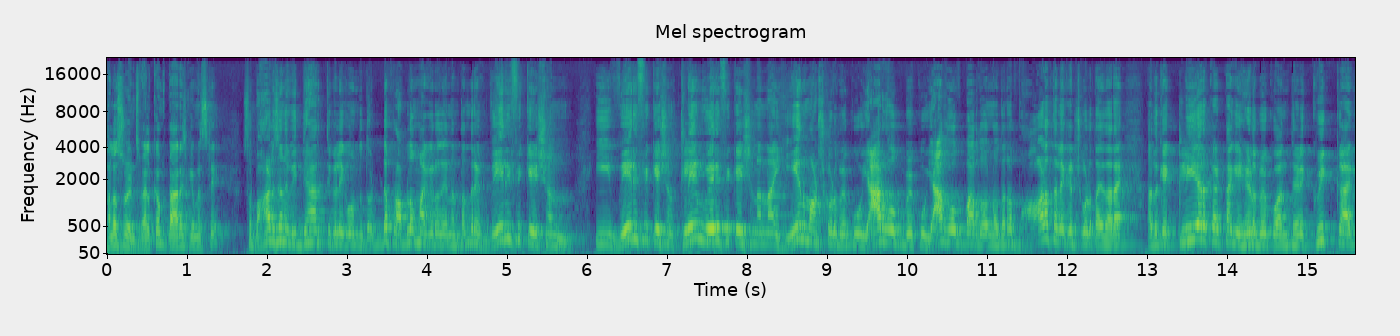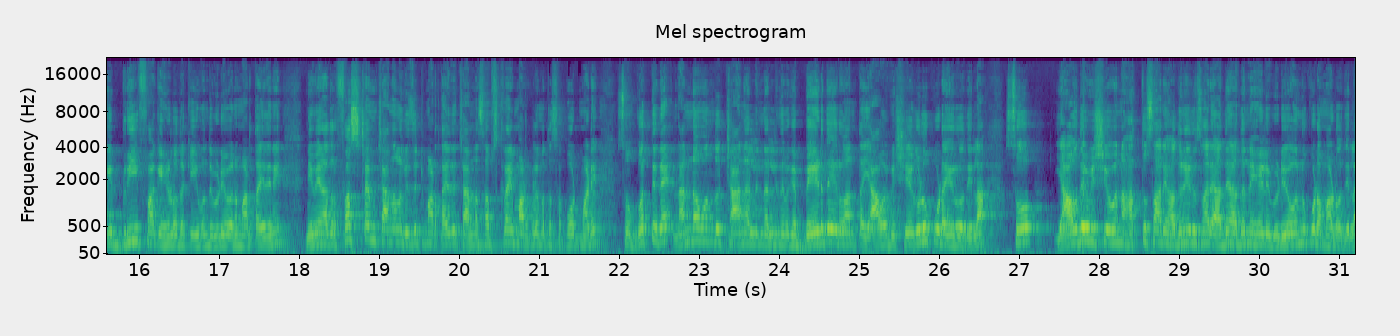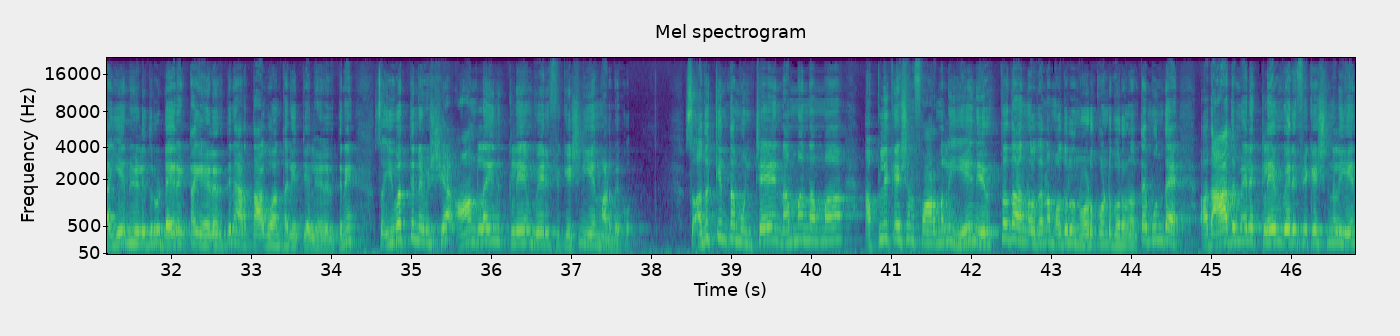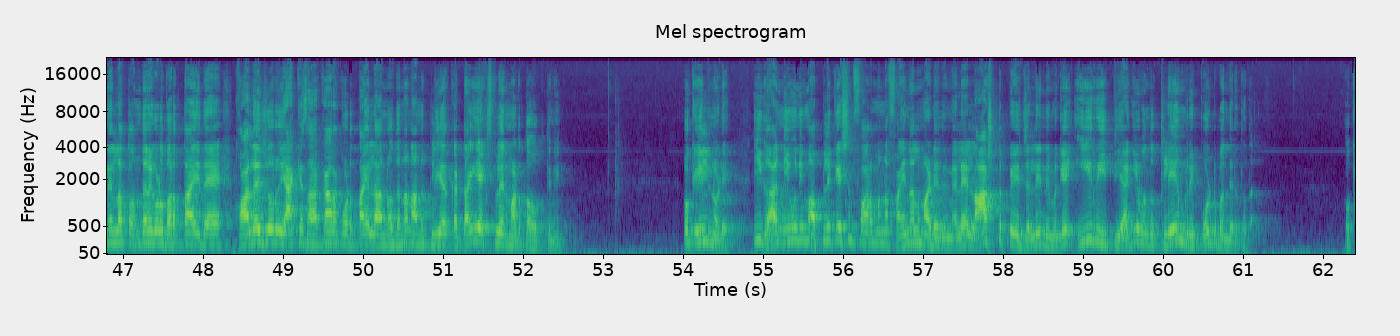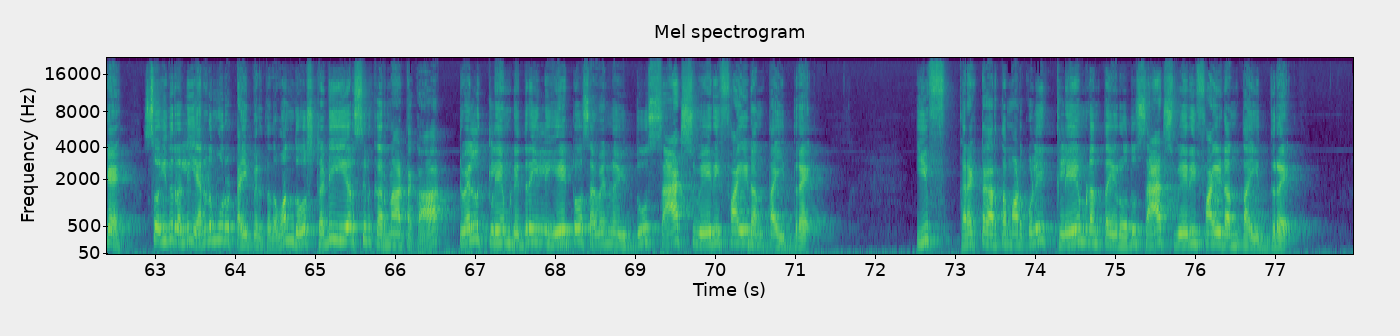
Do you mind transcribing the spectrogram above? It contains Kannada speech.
Hello students welcome to R S chemistry so ಬಹಳ ಜನ ವಿದ್ಯಾರ್ಥಿಗಳಿಗೆ ಒಂದು ದೊಡ್ಡ ಪ್ರಾಬ್ಲಮ್ ಆಗಿರೋದು ಏನಂತಂದರೆ ವೇರಿಫಿಕೇಷನ್ ಈ ವೇರಿಫಿಕೇಷನ್ ಕ್ಲೇಮ್ ವೇರಿಫಿಕೇಷನನ್ನು ಏನು ಮಾಡಿಸ್ಕೊಳ್ಬೇಕು ಯಾರು ಹೋಗಬೇಕು, ಯಾರು ಹೋಗಬಾರ್ದು ಅನ್ನೋದನ್ನು ಭಾಳ ತಲೆ ಕೆಡಿಸ್ಕೊಳ್ತಾ ಇದ್ದಾರೆ. ಅದಕ್ಕೆ ಕ್ಲಿಯರ್ ಕಟ್ಟಾಗಿ ಹೇಳಬೇಕು ಅಂಥೇಳಿ ಬ್ರೀಫ್ ಆಗಿ ಹೇಳೋದಕ್ಕೆ ಈ ಒಂದು ವಿಡಿಯೋವನ್ನು ಮಾಡ್ತಾ ಇದ್ದೀನಿ. ನೀವೇನಾದರೂ ಫಸ್ಟ್ ಟೈಮ್ ಚಾನಲ್ ವಿಸಿಟ್ ಮಾಡ್ತಾ ಇದ್ದರೆ ಚಾನಲ್ ಸಬ್ಸ್ಕ್ರೈಬ್ ಮಾಡ್ಕೊಳ್ಳಿ ಮತ್ತು ಸಪೋರ್ಟ್ ಮಾಡಿ. ಸೊ ಗೊತ್ತಿದೆ, ನನ್ನ ಒಂದು ಚಾನಲಿನಲ್ಲಿ ನಿಮಗೆ ಬೇಡದೇ ಇರುವಂಥ ಯಾವ ವಿಷಯಗಳು ಕೂಡ ಇರೋದಿಲ್ಲ. ಸೊ ಯಾವುದೇ ವಿಷಯವನ್ನು ಹತ್ತು ಸಾರಿ, ಹದಿನೈದು ಸಾರಿ, ಅದೇ ಅದನ್ನೇ ಹೇಳಿ ವಿಡಿಯೋವನ್ನು ಕೂಡ ಮಾಡೋದಿಲ್ಲ. ಏನು ಹೇಳಿದ್ರು ಡೈರೆಕ್ಟಾಗಿ ಹೇಳಿರ್ತೀನಿ, ಅರ್ಥ ಆಗುವಂಥ ರೀತಿಯಲ್ಲಿ ಹೇಳಿರ್ತೀನಿ. ಸೊ ಇವತ್ತಿನ ವಿಷಯ ಆನ್ಲೈನ್ ಕ್ಲೇಮ್ ವೆರಿಫಿಕೇಷನ್ ಏನು ಮಾಡಬೇಕು? ಸೊ ಅದಕ್ಕಿಂತ ಮುಂಚೆ ನಮ್ಮ ನಮ್ಮ ಅಪ್ಲಿಕೇಶನ್ ಫಾರ್ಮಲ್ಲಿ ಏನು ಇರ್ತದ ಅನ್ನೋದನ್ನು ಮೊದಲು ನೋಡ್ಕೊಂಡು ಬರೋಣಂತೆ. ಮುಂದೆ ಅದಾದ ಮೇಲೆ ಕ್ಲೇಮ್ ವೆರಿಫಿಕೇಷನಲ್ಲಿ ಏನೆಲ್ಲ ತೊಂದರೆಗಳು ಬರ್ತಾ ಇದೆ ಕಾಲೇಜವರು ಯಾಕೆ ಸಹಕಾರ ಕೊಡ್ತಾ ಇಲ್ಲ ಅನ್ನೋದನ್ನು ನಾನು ಕ್ಲಿಯರ್ ಕಟ್ಟಾಗಿ ಎಕ್ಸ್ಪ್ಲೇನ್ ಮಾಡ್ತಾ ಹೋಗ್ತೀನಿ. ಓಕೆ ಇಲ್ಲಿ ನೋಡಿ. ಈಗ ನೀವು ನಿಮ್ಮ ಅಪ್ಲಿಕೇಶನ್ ಫಾರ್ಮನ್ನು ಫೈನಲ್ ಮಾಡಿದ ಮೇಲೆ ಲಾಸ್ಟ್ ಪೇಜಲ್ಲಿ ನಿಮಗೆ ಈ ರೀತಿಯಾಗಿ ಒಂದು ಕ್ಲೇಮ್ ರಿಪೋರ್ಟ್ ಬಂದಿರ್ತದೆ. ಓಕೆ? ಸೊ ಇದರಲ್ಲಿ ಎರಡು ಮೂರು ಟೈಪ್ ಇರ್ತದೆ. ಒಂದು study years in Karnataka twelve claimed ಇದ್ದರೆ ಇಲ್ಲಿ ಏಟು ಸೆವೆನ್ ಇದ್ದು ಸ್ಯಾಟ್ಸ್ ವೆರಿಫೈಡ್ ಅಂತ ಇದ್ದರೆ ಇಫ್ ಕರೆಕ್ಟಾಗಿ ಅರ್ಥ ಮಾಡ್ಕೊಳ್ಳಿ ಕ್ಲೇಮ್ಡ್ ಅಂತ ಇರೋದು ಸ್ಯಾಟ್ಸ್ ವೆರಿಫೈಡ್ ಅಂತ ಇದ್ದರೆ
